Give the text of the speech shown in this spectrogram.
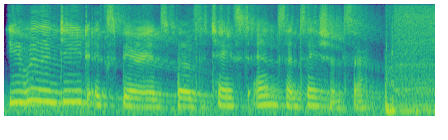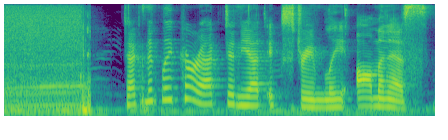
You will indeed experience both taste and sensation, sir. Technically correct and yet extremely ominous.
